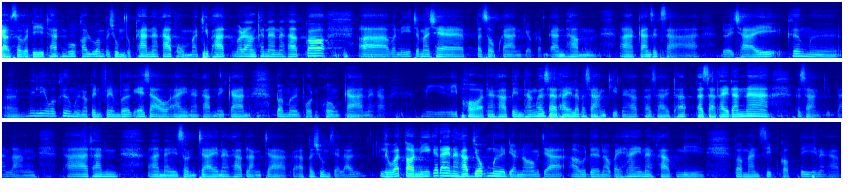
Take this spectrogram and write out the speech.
กับสวัสดีท่านผู้เข้าร่วมประชุมทุกท่านนะครับ ผมอธิพัฒน์วรังคณนันนะครับ ก็วันนี้จะมาแชร์ประสบการณ์เกี่ยวกับการทำอ่าการศึกษา โดยใช้เครื่องมืออไม่เรียกว่าเครื่องมือเนาะเป็นเฟรมเวิร์ก SRI นะครับในการประเมินผลโครงการนะครับ รีพอร์ตนะครับ เป็นทั้งภาษาไทยและภาษาอังกฤษนะครับ ภาษาไทยภาษาไทยด้านหน้า ภาษาอังกฤษด้านหลัง ถ้าท่านไหนสนใจนะครับ หลังจากประชุมเสร็จแล้ว หรือว่าตอนนี้ก็ได้นะครับ ยกมือเดี๋ยวน้องจะเอาเดินเอาไปให้นะครับ มีประมาณ 10ก๊อปปี้นะครับ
